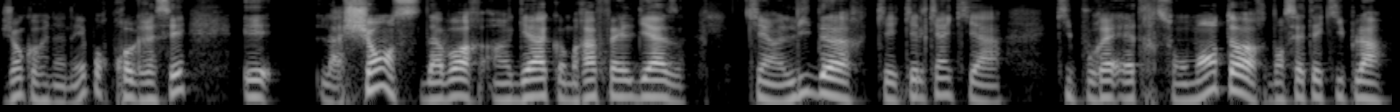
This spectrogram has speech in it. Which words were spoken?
j'ai encore une année pour progresser Et la chance d'avoir un gars comme Rafael Diaz, qui est un leader, qui est quelqu'un qui pourrait être son mentor dans cette équipe-là.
